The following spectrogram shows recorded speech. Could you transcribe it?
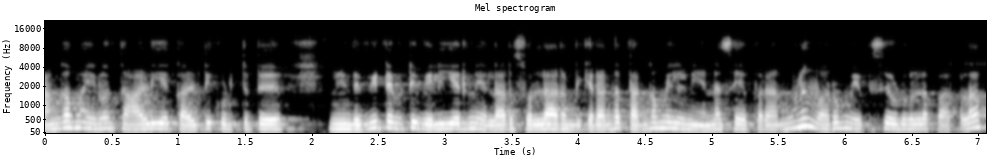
தங்கமயிலும் தாலியை கழட்டி கொடுத்துட்டு நீ இந்த வீட்டை விட்டு வெளியேறுன்னு எல்லாரும் சொல்ல ஆரம்பிக்கிறாங்க. தங்கமயில் நீ என்ன செய்ய போகிறாங்கன்னு வரும் எபிசோடுகளில் பார்க்கலாம்.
